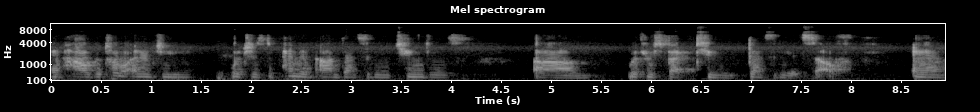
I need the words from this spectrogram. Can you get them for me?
and how the total energy, which is dependent on density, changes um, with respect to density itself. And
